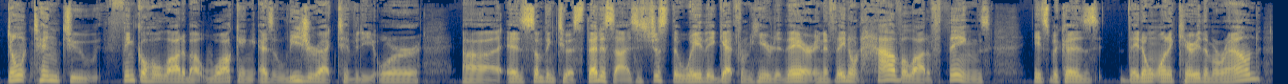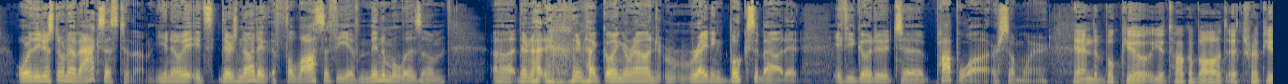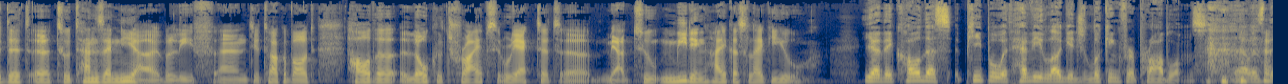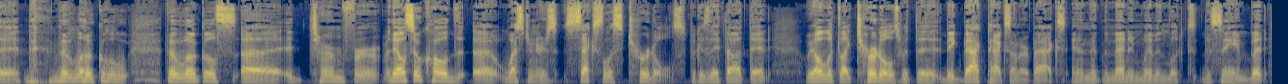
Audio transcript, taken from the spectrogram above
don't tend to think a whole lot about walking as a leisure activity or uh, as something to aestheticize. It's just the way they get from here to there. And if they don't have a lot of things, it's because they don't want to carry them around or they just don't have access to them. You know, it's there's not a, philosophy of minimalism uh, they're not they're not going around writing books about it. If you go to, to Papua or somewhere, yeah. In the book, you you talk about a trip you did uh, to Tanzania, I believe, and you talk about how the local tribes reacted, uh, yeah, to meeting hikers like you. Yeah, they called us people with heavy luggage looking for problems. That was the the, the local the local uh, term for. They also called uh, Westerners sexless turtles because they thought that we all looked like turtles with the big backpacks on our backs, and that the men and women looked the same. But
